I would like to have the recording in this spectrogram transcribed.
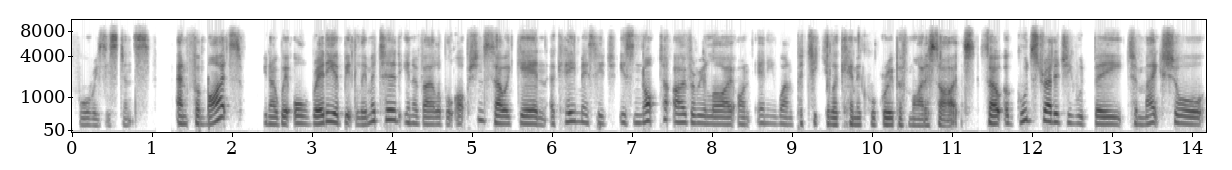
for resistance. And for mites, you know, we're already a bit limited in available options. So, again, a key message is not to over rely on any one particular chemical group of miticides. So, a good strategy would be to make sure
